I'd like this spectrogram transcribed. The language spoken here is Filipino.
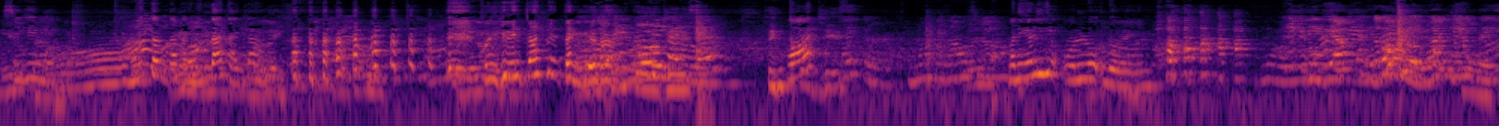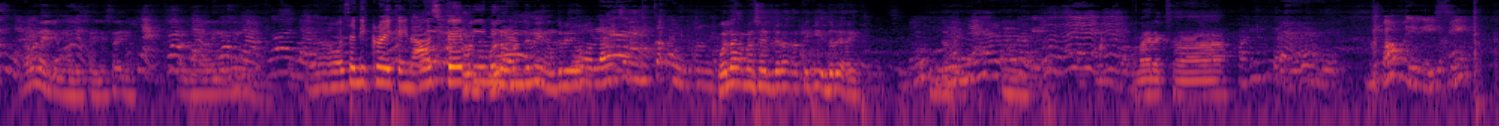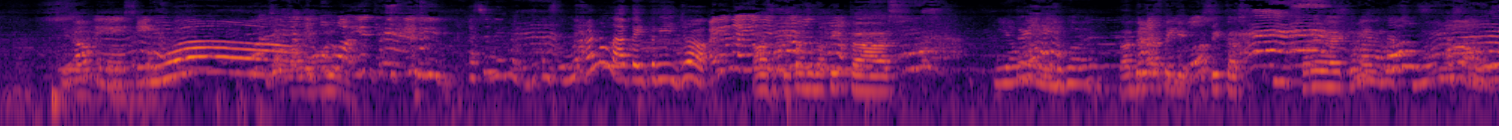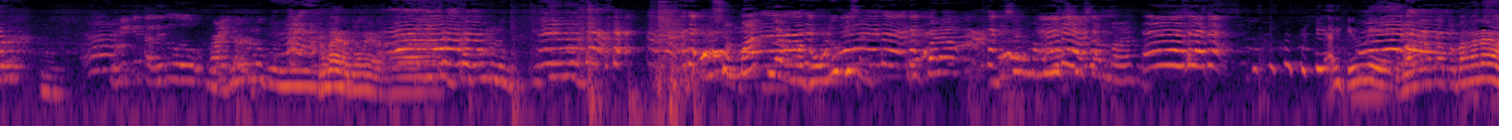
Sige. Oh, umitan ta, magitan na ita. Magitan na tayo. What? Ulo. Ano na yung malingin mo. Uh, wasa ni Cry kay na mas Wala niya. man oh. Wala sa hindi kaon. Wala man sa dira atigi diri ay. Mai Reksa. Kau ngisi? Kau ngisi? Wow. Jangan itu mau ya jadi Kasih deh, bukan semua. Kan latte terijo. Ayo na, ayo. Pikas. Iya, mau juga. Tadi latte pikas. Sore, ke mana Rex? Ini kita little bright. Kamera, kamera. Ini cepat ulung. Semat mat. Ang himik. Tubangan na ta, tubangan na.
